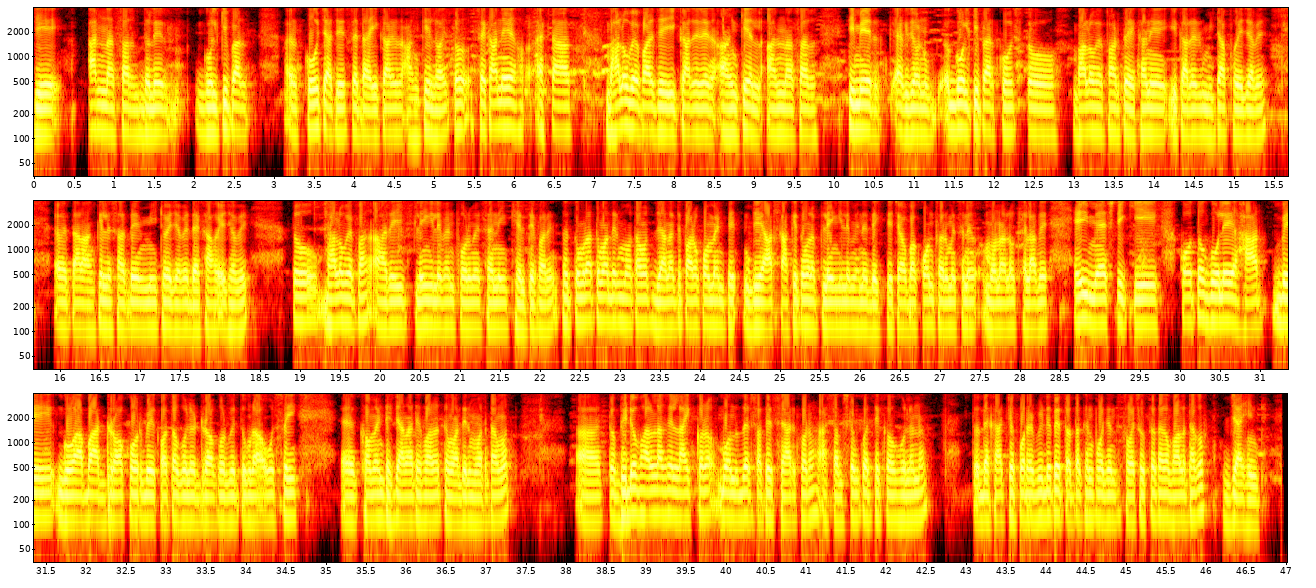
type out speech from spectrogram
যে আর নাসার দলের গোলকিপার কোচ আছে, সেটা ইকারের আঙ্কেল হয়। তো সেখানে একটা ভালো ব্যাপার যে ইকারের আঙ্কেল আর নাসার টিমের একজন গোলকিপার কোচ তো ভালো ব্যাপার। তো এখানে ইকারের মিট আপ হয়ে যাবে। তার আঙ্কেলের সাথে মিট হয়ে যাবে, দেখা হয়ে যাবে। তো ভালো ব্যাপার। আর এই প্লেইং ইলেভেন ফরমেশনেই খেলতে পারে তো তোমরা তোমাদের মতামত জানাতে পারো কমেন্টে যে আর কাকে তোমরা প্লেইং ইলেভেনে দেখতে চাও বা কোন ফরমেশনে মনালো খেলাবে। এই ম্যাচটি কি কত গোলে হারবে গোয়া বা ড্র করবে, কত গোলে ড্র করবে, তোমরা অবশ্যই কমেন্টে জানাতে পারো তোমাদের মতামত। তো ভিডিও ভালো লাগলে লাইক করো, বন্ধুদের সাথে শেয়ার করো, আর সাবস্ক্রাইব করতে কেউ ভুলো না। তো দেখা হচ্ছে পরের ভিডিওতে ততক্ষণ পর্যন্ত সবাই সুস্থ থাকো, ভালো থাকো। জয় হিন্দ।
